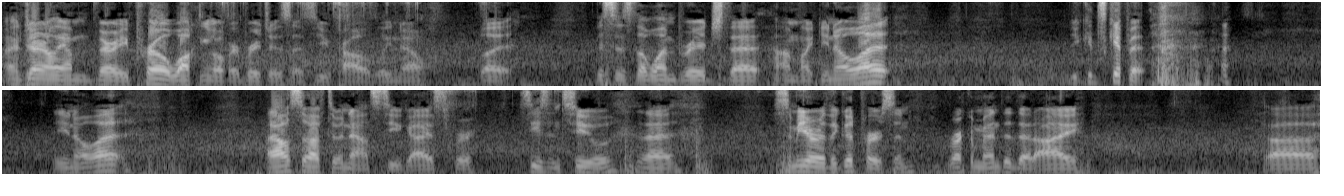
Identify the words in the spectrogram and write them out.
And generally, I'm very pro walking over bridges, as you probably know. But this is the one bridge that I'm like, you know what? You can skip it. you know what? I also have to announce to you guys for season two that Samira, the good person, recommended that I uh,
